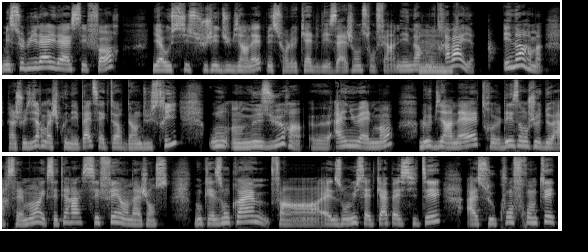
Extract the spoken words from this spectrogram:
Mais celui-là il est assez fort. Il y a aussi le sujet du bien-être, mais sur lequel les agences ont fait un énorme travail énorme. Enfin, je veux dire, moi, je connais pas de secteur d'industrie où on mesure euh, annuellement le bien-être, les enjeux de harcèlement, etc. C'est fait en agence. Donc, elles ont quand même, enfin, elles ont eu cette capacité à se confronter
